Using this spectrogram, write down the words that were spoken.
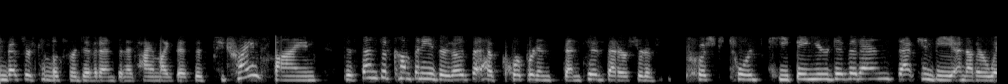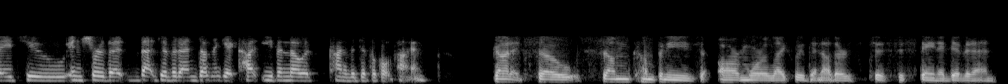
investors can look for dividends in a time like this is to try and find defensive companies or those that have corporate incentives that are sort of pushed towards keeping your dividends. That can be another way to ensure that that dividend doesn't get cut, even though it's kind of a difficult time. Got it. So some companies are more likely than others to sustain a dividend,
